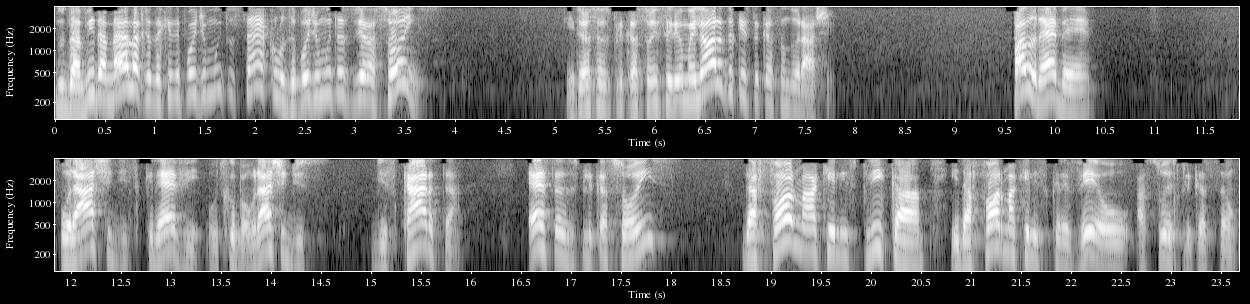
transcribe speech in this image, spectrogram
do David Amelach, isso aqui depois de muitos séculos, depois de muitas gerações. Então essas explicações seriam melhores do que a explicação do Rashi. Fala o Rebbe, Urashi descreve, ou, desculpa, Urashi des, descarta essas explicações da forma que ele explica e da forma que ele escreveu a sua explicação.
